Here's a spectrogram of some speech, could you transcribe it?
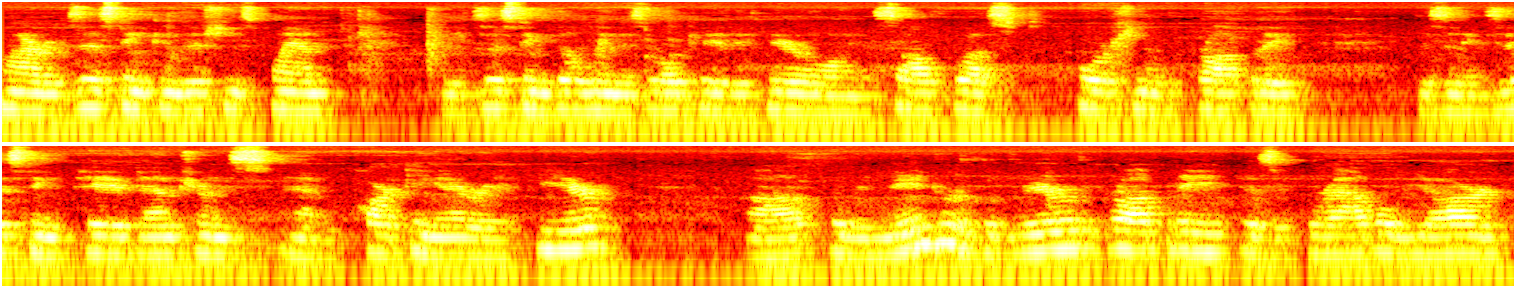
our existing conditions plan, the existing building is located here along the southwest portion of the property. There's an existing paved entrance and parking area here. Uh, The remainder of the rear of the property is a gravel yard.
